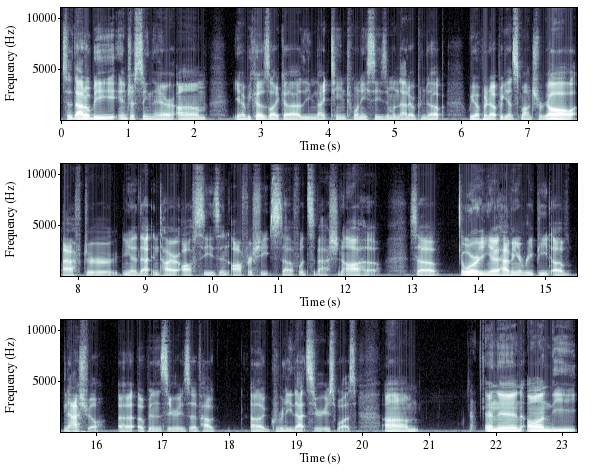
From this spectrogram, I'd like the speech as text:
so that'll be interesting there. Um, you know, because like uh, the 1920 season when that opened up, we opened up against Montreal after you know that entire offseason offer sheet stuff with Sebastian Aho. So, or you know, having a repeat of Nashville uh, open the series of how uh, gritty that series was. Um, and then on the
